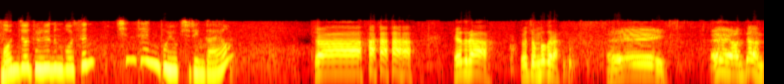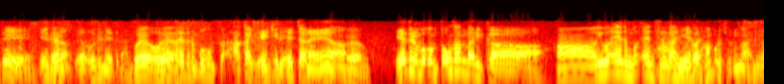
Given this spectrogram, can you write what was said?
먼저 들르는 곳은 신생 보육실인가요? 자, 얘들아, 이거 좀 먹어라. 에이, 에이 안 돼 안 돼. 애들은 어린 애들 안 돼. 왜요, 왜? 어린 애들은 먹으면 또 아까 얘기를 했잖아요. 예. 애들은 먹으면 똥 산다니까. 아, 이건 애들, 뭐- 애들 주는 거 아니, 아닙니까? 애들 함부로 주는 거 아니요.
